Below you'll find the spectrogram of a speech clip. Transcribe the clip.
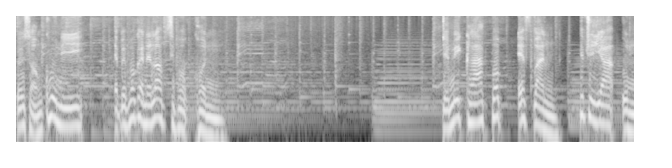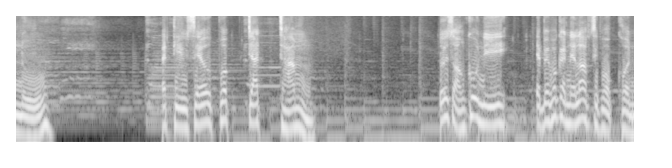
โดยสองคู่นี้จะไปพบกันในรอบ 16 คน เจมี่คลาร์กพบ F1 เทพชยาอุ่นหนู แมทธิวเซลพบจัดทัมโดยสองคู่นี้จะไปพบกันในรอบ 16 คน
